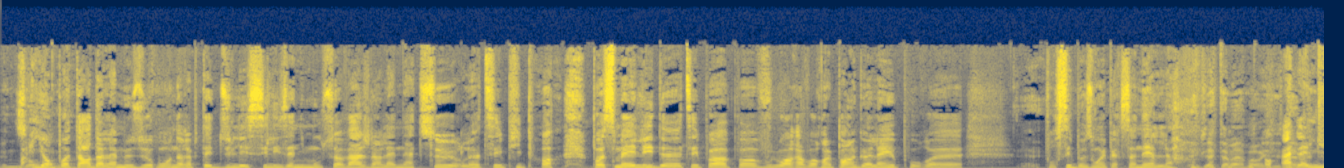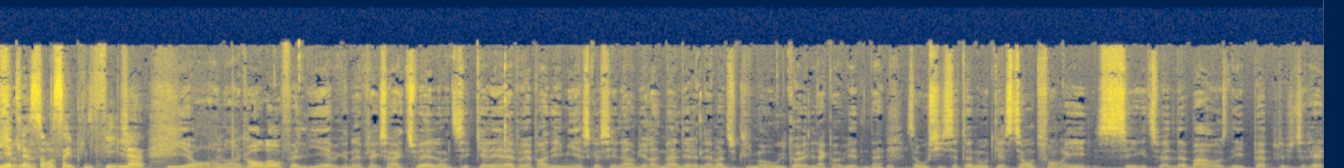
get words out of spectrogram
une ben, Ils n'ont pas tort dans la mesure où on aurait peut-être dû laisser les animaux sauvages dans la nature, là, tu sais, puis pas, pas se mêler de, tu sais, pas, pas vouloir avoir un pangolin pour... Euh, pour ses besoins personnels. Là. Exactement. Ben à la limite, là, si on simplifie. Là. Puis encore là, on fait le lien avec une réflexion actuelle. On dit quelle est la vraie pandémie? Est-ce que c'est l'environnement, le dérèglement du climat ou la COVID hein? Ça aussi, c'est une autre question de fond. Et ces rituels de base des peuples, je dirais,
